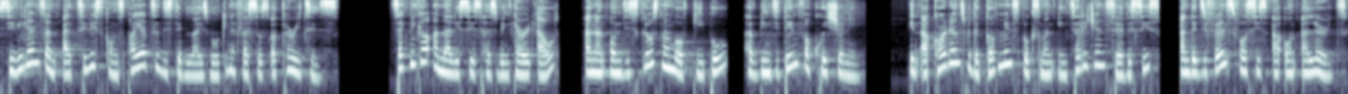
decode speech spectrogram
civilians and activists conspired to destabilize Burkina Faso's authorities. Technical analysis has been carried out and an undisclosed number of people have been detained for questioning. In accordance with the government spokesman, intelligence services and the defense forces are on alert.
